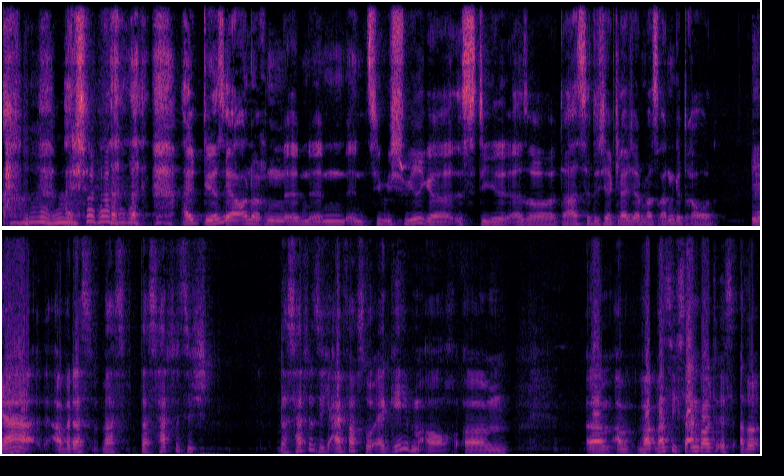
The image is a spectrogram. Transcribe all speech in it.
Alt, Altbier ist ja auch noch ein, ein, ein, ein, ziemlich schwieriger Stil. Also da hast du dich ja gleich an was rangetraut. Ja, aber das, was, das hatte sich, das hatte sich einfach so ergeben auch. Ähm, ähm, aber was ich sagen wollte ist, also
